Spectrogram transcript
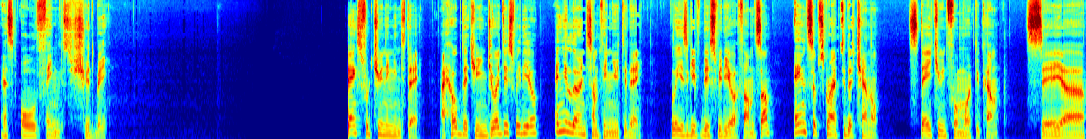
as all things should be. Thanks for tuning in today. I hope that you enjoyed this video and you learned something new today. Please give this video a thumbs up and subscribe to the channel. Stay tuned for more to come. See ya!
